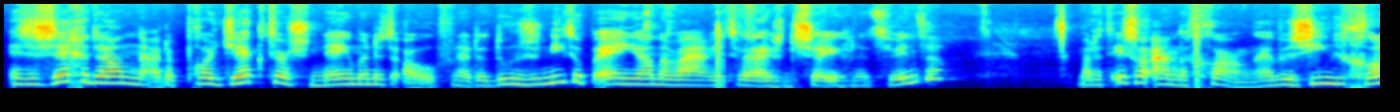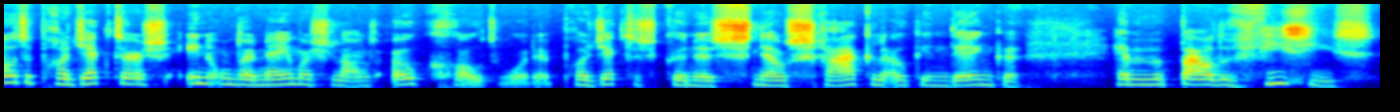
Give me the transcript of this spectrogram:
En ze zeggen dan, nou de projectors nemen het over. Nou, dat doen ze niet op 1 januari 2027, maar dat is al aan de gang. We zien grote projectors in ondernemersland ook groot worden. Projectors kunnen snel schakelen, ook in denken. Hebben bepaalde visies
